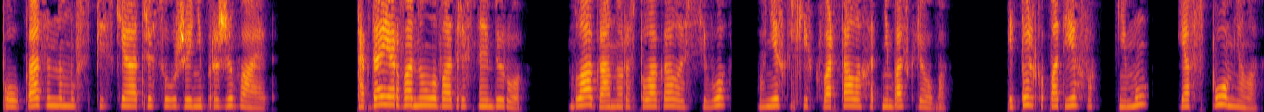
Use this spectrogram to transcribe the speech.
по указанному в списке адресу уже не проживает. Тогда я рванула в адресное бюро, благо оно располагалось всего в нескольких кварталах от небоскреба. И только подъехав к нему, я вспомнила,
